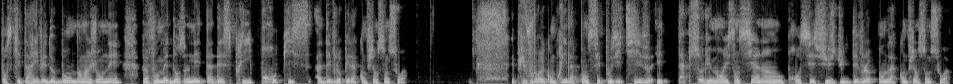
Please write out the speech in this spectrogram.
pour ce qui est arrivé de bon dans la journée, va vous mettre dans un état d'esprit propice à développer la confiance en soi. Et puis, vous l'aurez compris, la pensée positive est absolument essentielle hein, au processus du développement de la confiance en soi.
